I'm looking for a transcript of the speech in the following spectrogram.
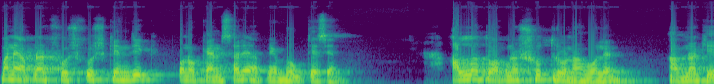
মানে আপনার ফুসফুস কেন্দ্রিক কোনো ক্যান্সারে আপনি ভুগতেছেন। আল্লাহ তো আপনার শত্রু না বলেন, আপনাকে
